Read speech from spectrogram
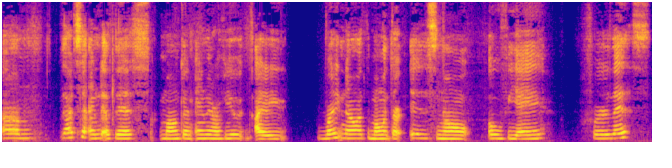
um, that's the end of this manga and anime review. I right now at the moment there is no OVA for this.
